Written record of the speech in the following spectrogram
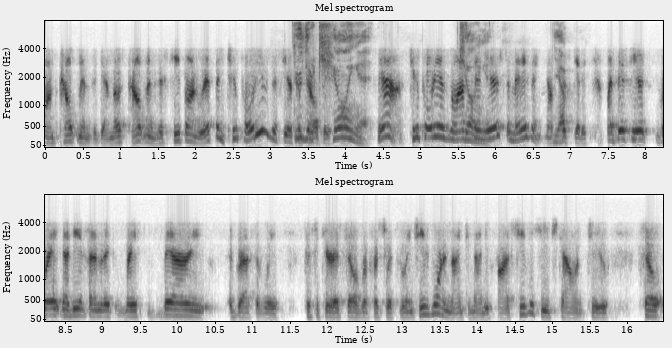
on Peltmans again. Those Peltmans just keep on ripping. Two podiums this year. Dude, they're Pelty. killing it. Yeah, two podiums in the last Killing 10 it. years. Amazing. No, Yep. just kidding. But this year, great. Nadine Fähndrich raced very aggressively to secure a silver for Switzerland. She's born in 1995. She's a huge talent, too. So,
